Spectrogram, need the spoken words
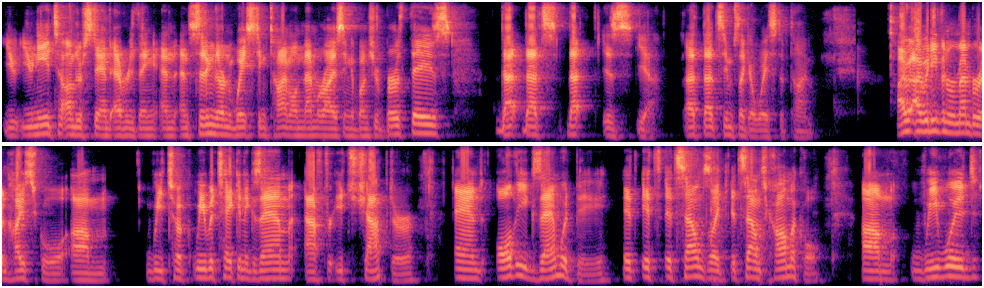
you you need to understand everything. And and sitting there and wasting time on memorizing a bunch of birthdays, that that's that is yeah, that that seems like a waste of time. I, I would even remember in high school, um, we took we would take an exam after each chapter, and all the exam would be it it it sounds like it sounds comical. Um, we would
